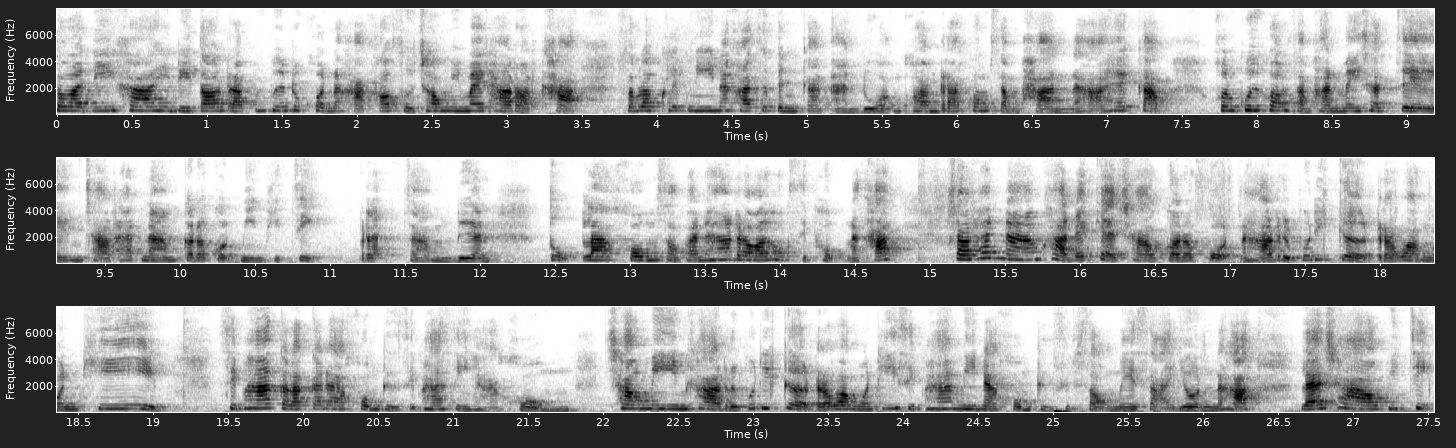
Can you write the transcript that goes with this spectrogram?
สวัสดีค่ะ ยินดีต้อนรับเพื่อนๆทุกคนนะคะ เข้าสู่ช่องมีไมทารอดค่ะสำหรับคลิปนี้นะคะ จะเป็นการอ่านดวงความรักความสัมพันธ์นะคะ ให้กับคนคุยความสัมพันธ์ไม่ชัดเจน ชาวธาตุน้ำกรกฎมีนพิจิก ประจำเดือนตุลาคม 2566 นะคะ ชาวธาตุน้ำค่ะ ได้แก่ชาวกรกฎนะคะ หรือผู้ที่เกิดระหว่างวันที่ 15 กรกฎาคมถึง 15 สิงหาคม ชาวมีนค่ะ หรือผู้ที่เกิดระหว่างวันที่ 15 มีนาคมถึง 12 เมษายนนะคะ และชาวพิจิก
